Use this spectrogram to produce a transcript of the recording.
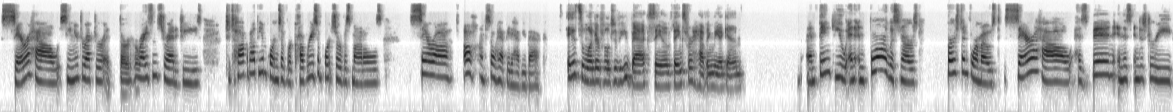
Sara Howe, Senior Director at Third Horizon Strategies, to talk about the importance of recovery support service models. Sara, oh, I'm so happy to have you back. It's wonderful to be back, Sam. Thanks for having me again. And thank you. And, and for our listeners, first and foremost, Sara Howe has been in this industry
